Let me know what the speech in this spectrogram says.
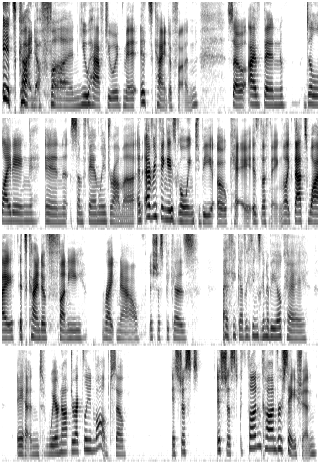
it's kind of fun. You have to admit, it's kind of fun. So I've been delighting in some family drama and everything is going to be okay is the thing. Like that's why it's kind of funny right now. It's just because I think everything's going to be okay and we're not directly involved. So it's just it's just fun conversation.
